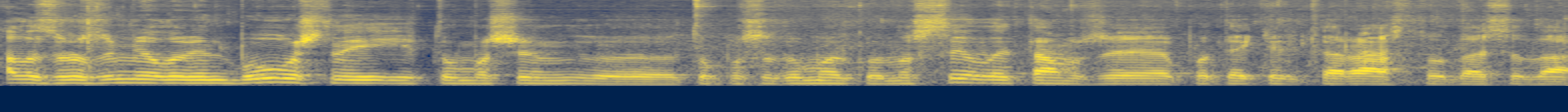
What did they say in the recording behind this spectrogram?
але зрозуміло, він бушний, і ту машину, е, ту посудомойку носили там вже по декілька разів туди-сюди.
